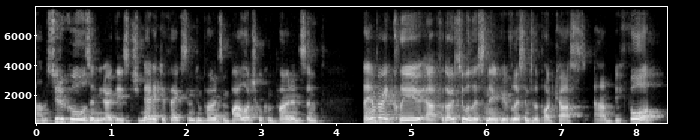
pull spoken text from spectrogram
pharmaceuticals, and you know these genetic effects and components and biological components, and I think I'm very clear uh, for those who are listening who've listened to the podcast um, before.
